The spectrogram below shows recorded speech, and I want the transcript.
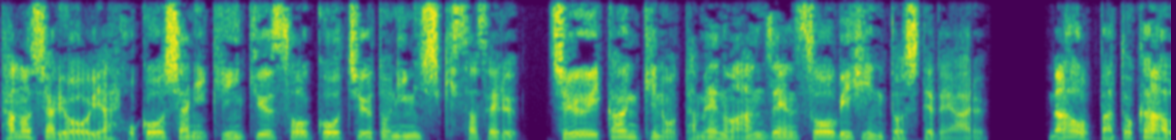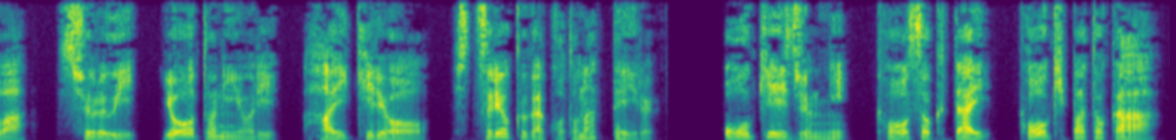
他の車両や歩行者に緊急走行中と認識させる、注意喚起のための安全装備品としてである。なおパトカーは、種類、用途により、排気量、出力が異なっている。大きい順に、高速隊、後期パトカー、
